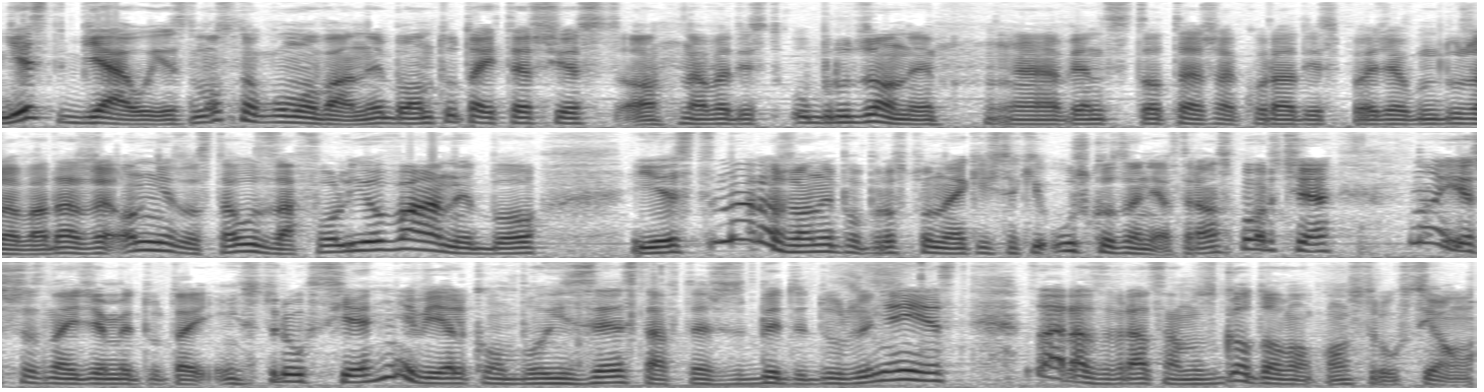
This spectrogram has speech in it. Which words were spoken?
Jest biały, jest mocno gumowany, bo on tutaj też jest, o, nawet jest ubrudzony, e, więc to też akurat jest, powiedziałbym, duża wada, że on nie został zafoliowany, bo jest narażony po prostu na jakieś takie uszkodzenia w transporcie. No i jeszcze znajdziemy tutaj instrukcję, niewielką, bo i zestaw też zbyt duży nie jest. Zaraz wracam z gotową konstrukcją.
